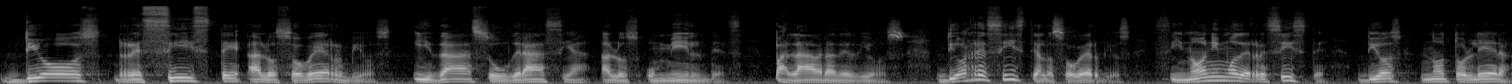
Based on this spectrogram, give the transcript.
Dios resiste a los soberbios y da su gracia a los humildes. Palabra de Dios. Dios resiste a los soberbios. Sinónimo de resiste. Dios no tolera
